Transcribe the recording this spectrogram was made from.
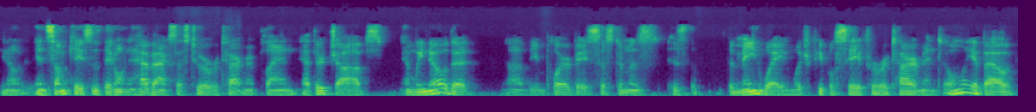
you know, in some cases they don't have access to a retirement plan at their jobs, and we know that uh, the employer-based system is is the the main way in which people save for retirement. Only about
